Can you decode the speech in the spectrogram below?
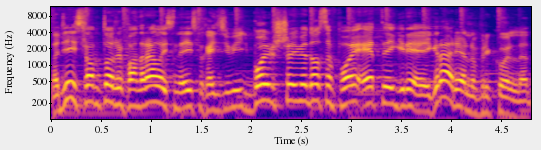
Надеюсь, вам тоже понравилось. Надеюсь, вы хотите увидеть больше видосов по этой игре. Игра реально прикольная.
